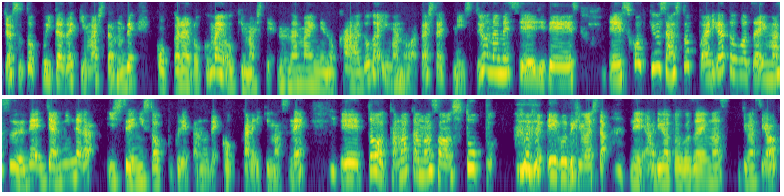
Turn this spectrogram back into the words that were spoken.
じゃあ、ストップいただきましたので、ここから6枚置きまして、7枚目のカードが今の私たちに必要なメッセージです。えー、スコッキューさん、ストップありがとうございます。で、じゃあみんなが一斉にストップくれたので、ここから行きますね。えっ、ー、と、たまたまさん、ストップ。英語できました。ね、ありがとうございます。いきますよ。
